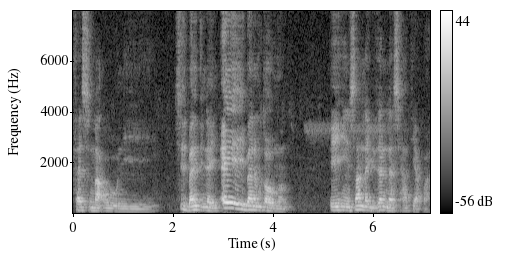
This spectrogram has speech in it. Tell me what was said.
Fesma'uni. Siz beni dinleyin ey benim kavmim. İyi insan ne güzel nasihat yapar.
